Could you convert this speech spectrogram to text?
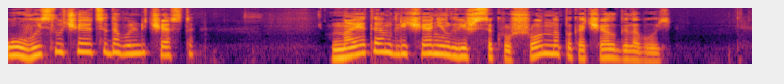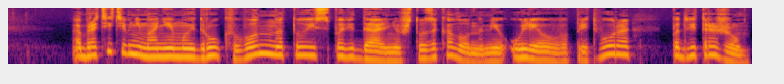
увы, случаются довольно часто. На это англичанин лишь сокрушенно покачал головой. Обратите внимание, мой друг, вон на ту исповедальню, что за колоннами у левого притвора под витражом.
